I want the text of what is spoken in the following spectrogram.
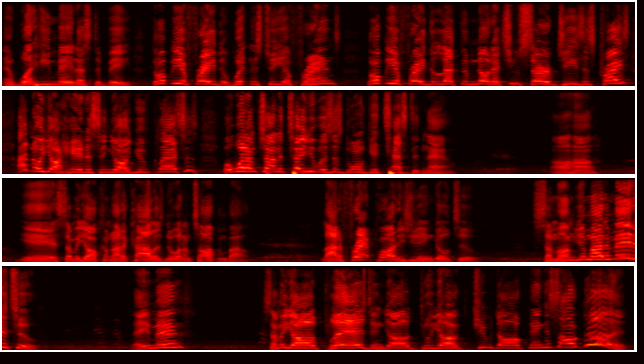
and what he made us to be. Don't be afraid to witness to your friends. Don't be afraid to let them know that you serve Jesus Christ. I know y'all hear this in y'all youth classes, but what I'm trying to tell you is it's going to get tested now. Uh huh. Yeah, some of y'all coming out of college know what I'm talking about. A lot of frat parties you didn't go to. Some of them you might have made it to. Amen. Some of y'all pledged and y'all do y'all Q dog thing. It's all good.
